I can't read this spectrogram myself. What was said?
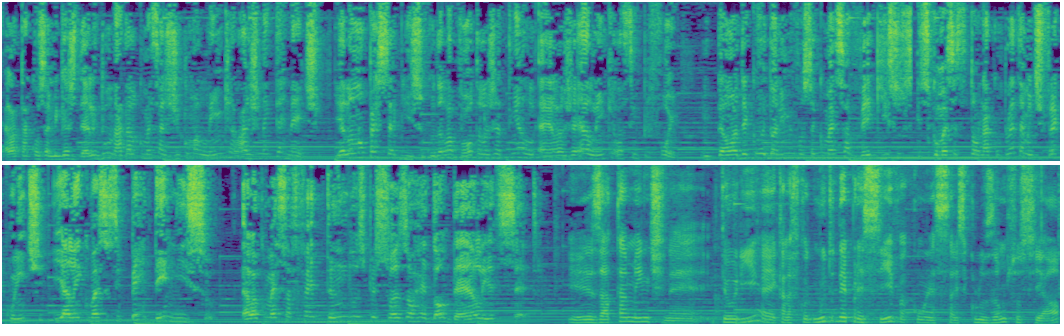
Ela tá com as amigas dela e do nada ela começa a agir como a Lane que ela age na internet. E ela não percebe isso. Quando ela volta, ela já tem a, ela já é além que ela sempre foi. Então, a decorrer do anime, você começa a ver que isso, isso começa a se tornar completamente frequente e além começa a se perder nisso. Ela começa afetando as pessoas ao redor dela e etc. Exatamente, né? A teoria é que ela ficou muito depressiva com essa exclusão social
